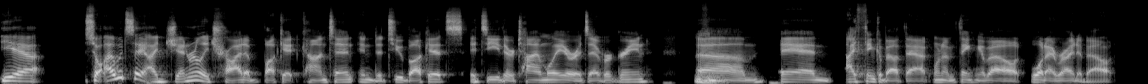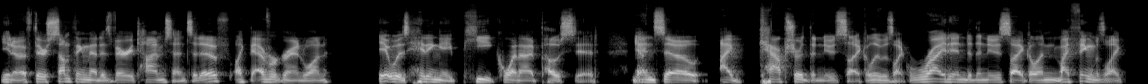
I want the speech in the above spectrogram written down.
Yeah. So I would say I generally try to bucket content into two buckets. It's either timely or it's evergreen. Mm-hmm. Um, and I think about that when I'm thinking about what I write about. You know, if there's something that is very time sensitive, like the Evergrande one, it was hitting a peak when I posted. Yep. And so I captured the news cycle. It was like right into the news cycle. And my thing was like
